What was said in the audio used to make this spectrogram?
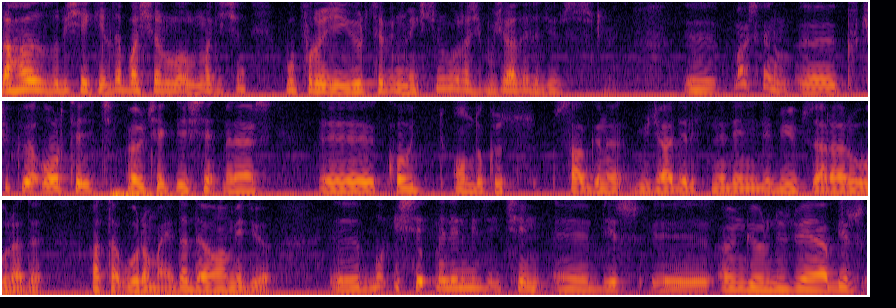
daha hızlı bir şekilde başarılı olmak için bu projeyi yürütebilmek için uğraş mücadele ediyoruz. Ee, Başkanım e, küçük ve orta ölçekli işletmeler e, Covid-19 salgını mücadelesi nedeniyle büyük zarara uğradı. Hatta uğramaya da devam ediyor. E, Bu işletmelerimiz için bir öngörünüz veya bir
